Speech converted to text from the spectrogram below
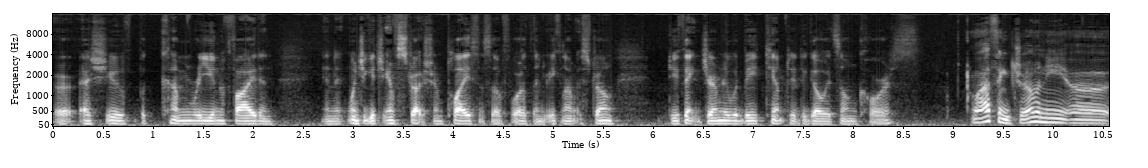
or as you've become reunified and, and once you get your infrastructure in place and so forth and you're economically strong, do you think Germany would be tempted to go its own course? Well, I think Germany uh,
